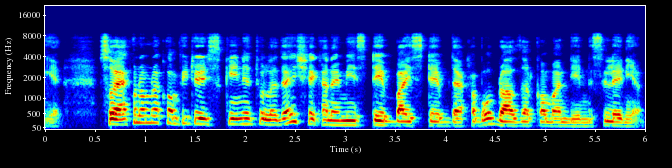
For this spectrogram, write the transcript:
নিয়ে। সো এখন আমরা কম্পিউটার স্ক্রিনে চলে যাই, সেখানে আমি স্টেপ বাই স্টেপ দেখাবো ব্রাউজার কমান্ড ইন সিলেনিয়াম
